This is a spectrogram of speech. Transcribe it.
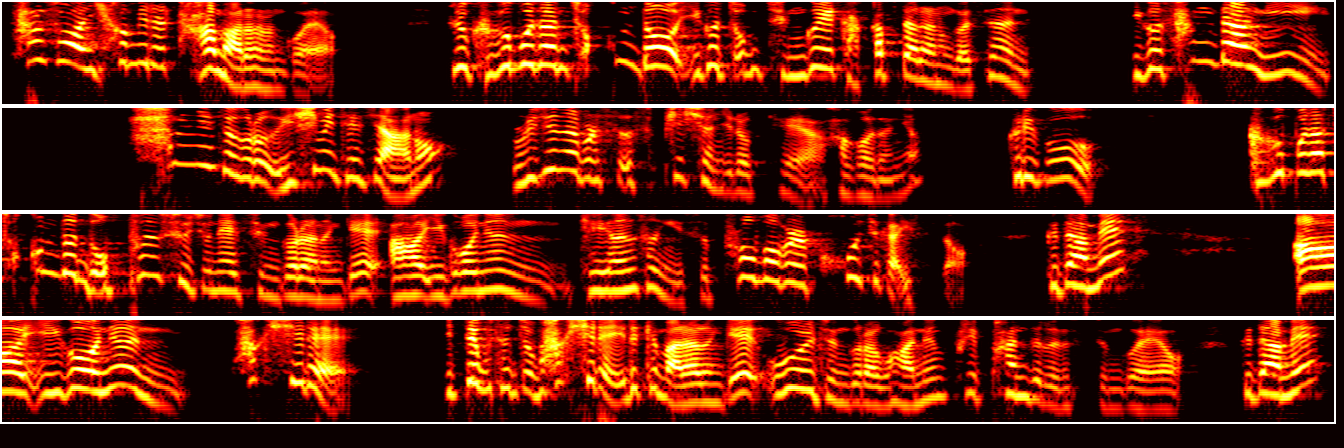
사소한 혐의를 다 말하는 거예요. 그리고 그거보다는 조금 더 이거 좀 증거에 가깝다라는 것은 이거 상당히 합리적으로 의심이 되지 않아? reasonable suspicion 이렇게 하거든요. 그리고 그것보다 조금 더 높은 수준의 증거라는 게, 아, 이거는 개연성이 있어. probable cause가 있어. 그 다음에, 아, 이거는 확실해. 이때부터는 좀 확실해. 이렇게 말하는 게 우월 증거라고 하는 preponderance 증거예요. 그 다음에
